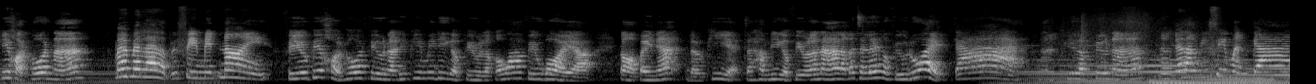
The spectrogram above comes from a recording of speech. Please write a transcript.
พี่ขอโทษนะ ไม่เป็นไรหรอกพี่ฟิล์มนิดหน่อย ฟิลพี่ขอโทษฟิลนะที่พี่ไม่ดีกับฟิลแล้วก็ว่าฟิลบ่อยอะต่อไปเนี้ยเดี๋ยวพี่อะจะทำดีกับฟิลแล้วนะ แล้วก็จะเล่นกับฟิลด้วยจ้าพี่รักฟิลนะหนูก็รักพี่ฟิล์มเหมือนกัน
